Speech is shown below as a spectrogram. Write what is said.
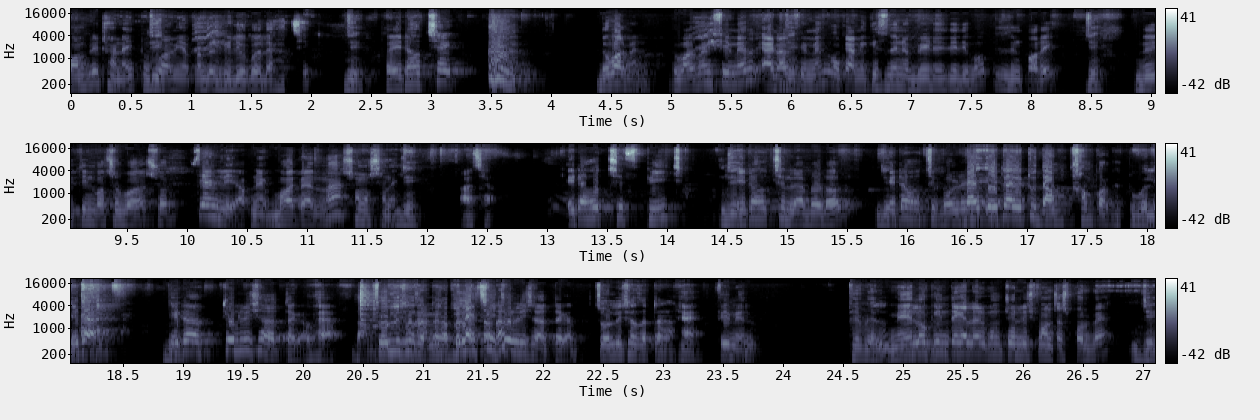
কমপ্লিট হয় নাই কিন্তু আমি আপনাদের ভিডিও করে দেখাচ্ছি। জি। তো এটা হচ্ছে Doberman Doberman female adult female okay আমি কিছুদিনে ব্রিডে দিয়ে দিব কিছুদিন পরে জি। দুই তিন বছর বয়স ওর। ফ্রেন্ডলি আপনি ভয় পান না সমস্যা নেই। জি। আচ্ছা এটা হচ্ছে স্পিচ। এটা হচ্ছে ল্যাব্রাডর এটা হচ্ছে গোল্ডেন ভাই এটা একটু দাম সম্পর্কে একটু বলি। এটা? এটা চল্লিশ হাজার টাকা হ্যাঁ 40,000 টাকা, বেলাকটা না? চল্লিশ হাজার টাকা। চল্লিশ হাজার টাকা। হ্যাঁ ফিমেল ফিমেল মেলও কিনতে গেলে এরকম চল্লিশ পঞ্চাশ পড়বে। জি।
